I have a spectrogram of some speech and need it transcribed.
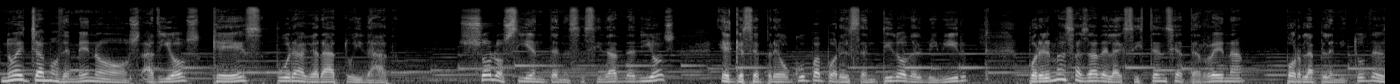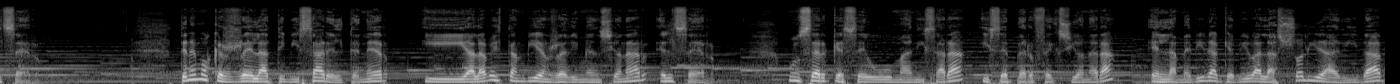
no echamos de menos a Dios que es pura gratuidad. Solo siente necesidad de Dios el que se preocupa por el sentido del vivir, por el más allá de la existencia terrena, por la plenitud del ser. Tenemos que relativizar el tener y a la vez también redimensionar el ser. Un ser que se humanizará y se perfeccionará en la medida que viva la solidaridad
